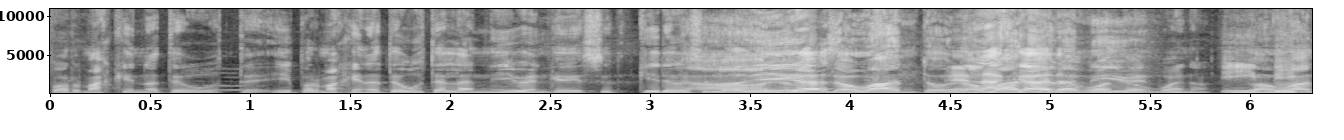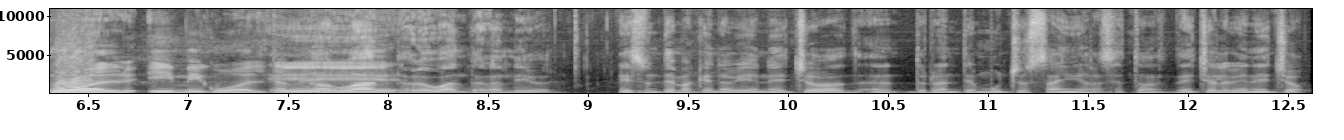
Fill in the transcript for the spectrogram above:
Por más que no te guste. Y por más que no te guste Alan Niven, que quiero que se lo digas. lo- lo aguanto, en lo la aguanto, cara. Alan cuando- Niven. bueno, Y Mick. Wall, y Mick Wall también. lo Eh, aguanto, lo aguanto a la nivel. Es un tema que no habían hecho eh, durante muchos años los Stones. De hecho, lo habían hecho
